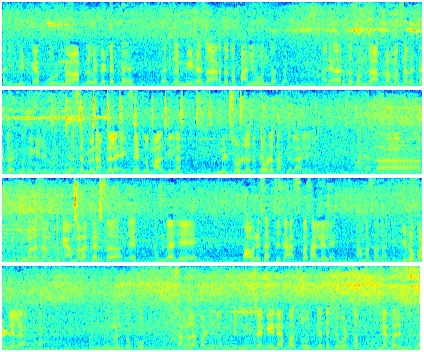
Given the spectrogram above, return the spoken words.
आणि मीठ काय पूर्ण आपल्याला भेटत नाही. त्यातलं मिठाचं अर्धं तर पाणी होऊन जातं. आणि अर्ध समजा आपला मसाल्याच्या घटमध्ये गेले असं मिळून आपल्याला एक्झॅक्ट जो माल दिला मीठ सोडलं तर तेवढंच आपल्याला आलेलं आहे. आणि आता मी तुम्हाला सांगतो की आम्हाला खर्च एक अंदाजे पावणे सातशेच्या आसपास आलेला आहे. हा मसाला एक किलो पडलेला आहे आम्हाला. पण मी म्हणतो खूप चांगला पडलेला. म्हणजे मिरच्या घेण्यापासून ते आता शेवटचा फुटण्यापर्यंतचा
